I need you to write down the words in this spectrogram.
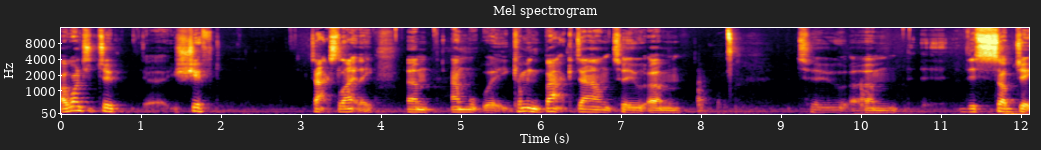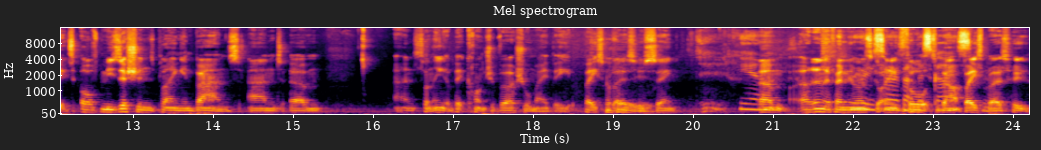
I wanted to uh, shift tack slightly um, and w- coming back down to um, to um, this subject of musicians playing in bands and um, and something a bit controversial maybe bass players who sing. Yeah. Um, I don't know if anyone's really got any about thoughts about bass players who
